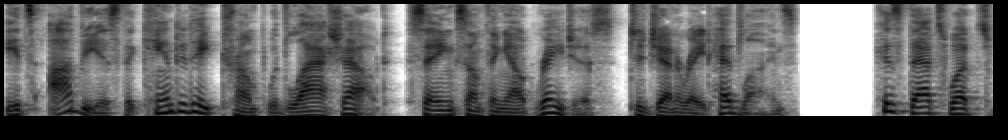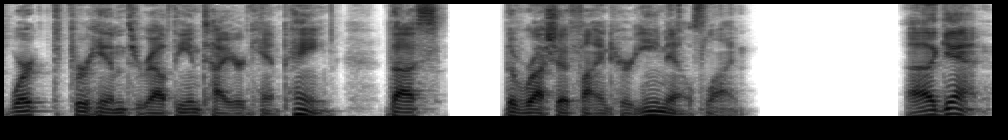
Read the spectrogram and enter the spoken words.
it's obvious that candidate Trump would lash out, saying something outrageous to generate headlines, because that's what's worked for him throughout the entire campaign. Thus, the Russia find her emails line. Again,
